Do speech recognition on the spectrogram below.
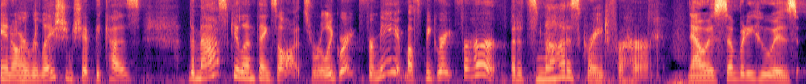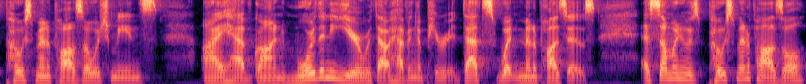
in our relationship because the masculine thinks, oh, it's really great for me. It must be great for her. But it's not as great for her. Now, as somebody who is postmenopausal, which means I have gone more than a year without having a period, that's what menopause is. As someone who is postmenopausal,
